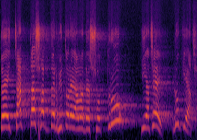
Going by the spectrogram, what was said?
তো এই চারটা শব্দের ভিতরে আমাদের শত্রু কি আছে? লুকিয়ে আছে।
